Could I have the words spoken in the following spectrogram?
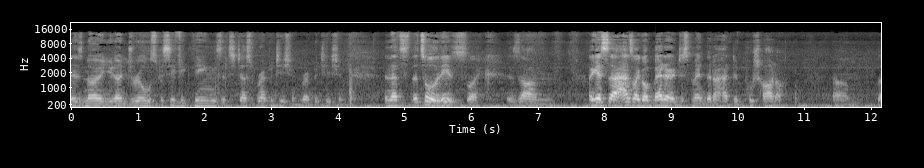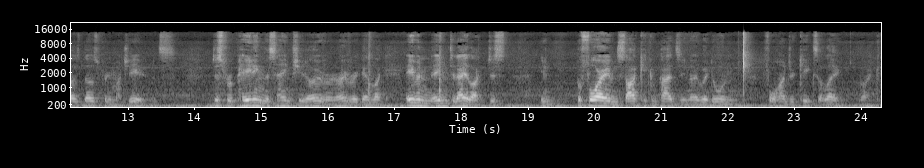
There's no, you don't drill specific things. It's just repetition, repetition, and that's that's all it is. Like, is um, I guess uh, as I got better, it just meant that I had to push harder. Um, that was, that was pretty much it. It's just repeating the same shit over and over again. Like even even today, like just you, before I even start kicking pads, you know, we're doing 400 kicks a leg. Like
